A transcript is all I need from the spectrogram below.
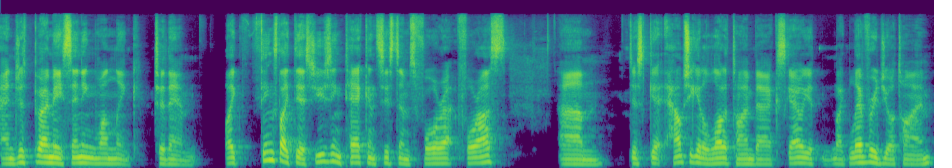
and just by me sending one link to them, like things like this, using tech and systems for for us, um, just get helps you get a lot of time back, scale your like leverage your time,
